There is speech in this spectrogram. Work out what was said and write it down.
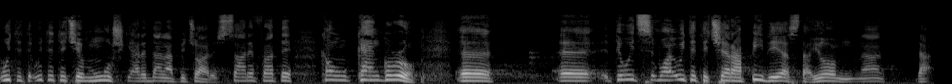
uite-te, uite-te ce mușchi are Dan la picioare și sare, frate, ca un kangaroo. Uh, uh, te uiți, wow, uite-te ce rapid e ăsta. Eu, da, da,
